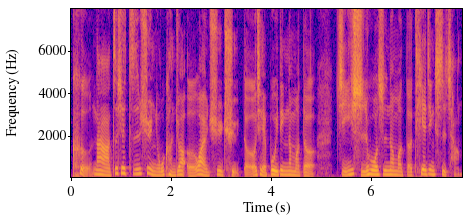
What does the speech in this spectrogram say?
课，那这些资讯我可能就要额外去取得，而且不一定那么的及时，或是那么的贴近市场。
